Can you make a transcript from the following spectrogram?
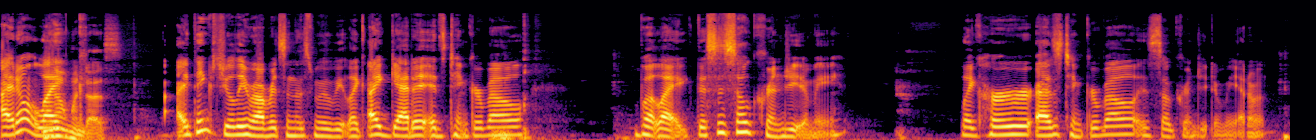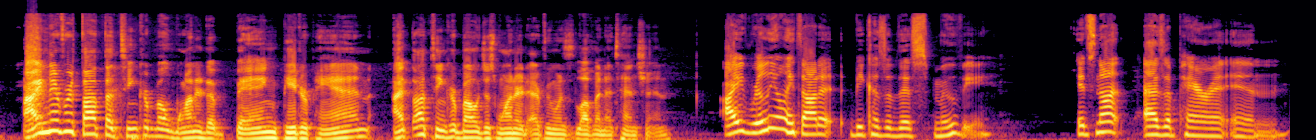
I don't like. no one does. I think Julia Roberts in this movie. Like, I get it. It's Tinkerbell, but like, this is so cringy to me. Like her as Tinkerbell is so cringy to me. I don't. I never thought that Tinkerbell wanted to bang Peter Pan. I thought Tinkerbell just wanted everyone's love and attention. I really only thought it because of this movie. It's not as apparent in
